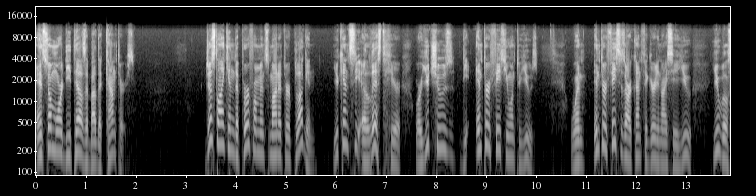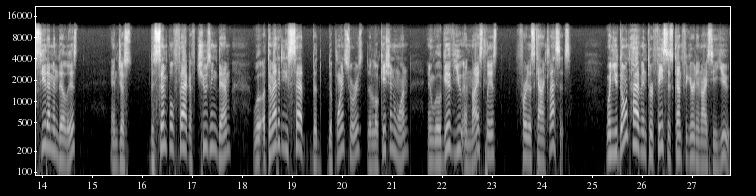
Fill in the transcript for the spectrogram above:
and some more details about the counters. Just like in the Performance Monitor plugin, you can see a list here where you choose the interface you want to use. When interfaces are configured in ICU, you will see them in the list and just the simple fact of choosing them will automatically set the, the point source, the location one, and will give you a nice list for the scan classes. When you don't have interfaces configured in ICU,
